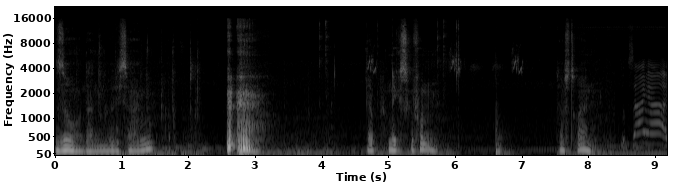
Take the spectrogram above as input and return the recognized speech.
So, dann würde ich sagen. Ich habe nichts gefunden. Darfst rein. Luksaja,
